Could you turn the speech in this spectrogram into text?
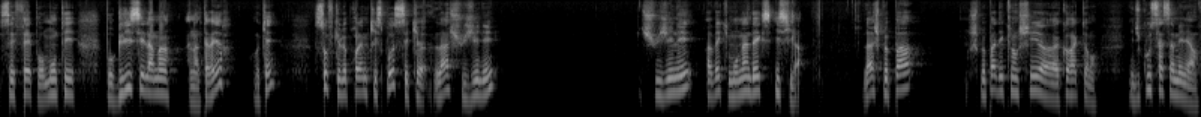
c'est fait pour monter, pour glisser la main à l'intérieur, ok Sauf que le problème qui se pose, c'est que là, je suis gêné. Je suis gêné avec mon index ici, là. Là, je peux pas, je peux pas déclencher euh, correctement. Et du coup, ça, ça m'énerve,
